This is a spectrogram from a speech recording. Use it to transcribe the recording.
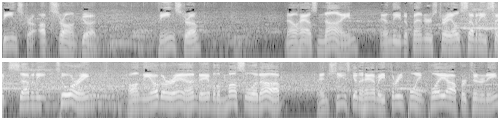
Feenstra up strong, good. Feenstra now has nine, and the defenders trail 76 70. Touring on the other end, able to muscle it up, and she's going to have a three point play opportunity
